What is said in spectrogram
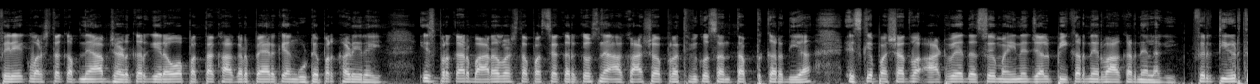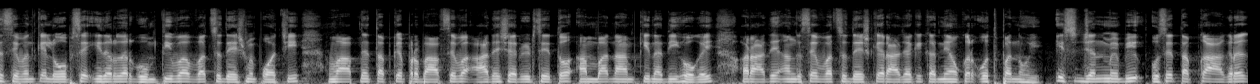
फिर एक वर्ष तक अपने आप झड़कर गिरा हुआ पत्ता खाकर पैर के अंगूठे पर खड़ी रही। इस प्रकार बारह वर्ष तपस्या करके उसने आकाश और पृथ्वी को संतप्त कर दिया। इसके पश्चात वह आठवें या दसवें महीने जल पीकर निर्वाह करने लगी। फिर तीर्थ सेवन के लोभ से इधर उधर घूमती वह वत्स देश में पहुँची। वहाँ अपने तप के प्रभाव से वह आधे शरीर से तो अंबा नाम की नदी हो गई और आधे अंग से वत्स देश के राजा की कन्या होकर उत्पन्न हुई। इस जन्म में भी उसे तप का आग्रह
